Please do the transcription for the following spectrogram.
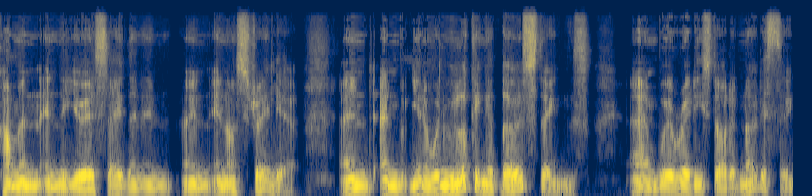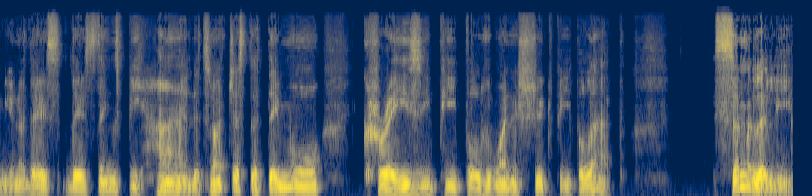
common in the USA than in, in, in Australia. And, and, you know, when we're looking at those things, um, we already started noticing, you know, there's, there's things behind. It's not just that they're more crazy people who want to shoot people up. Similarly,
